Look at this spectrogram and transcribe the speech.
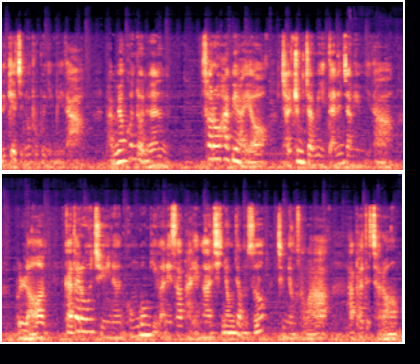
느껴지는 부분입니다. 반면 콘도는 서로 합의하여 절충점이 있다는 점입니다. 물론 까다로운 주인은 공공기관에서 발행한 신용점수 증명서와 아파트처럼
